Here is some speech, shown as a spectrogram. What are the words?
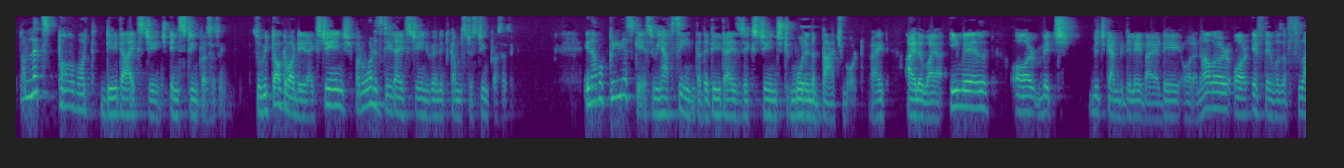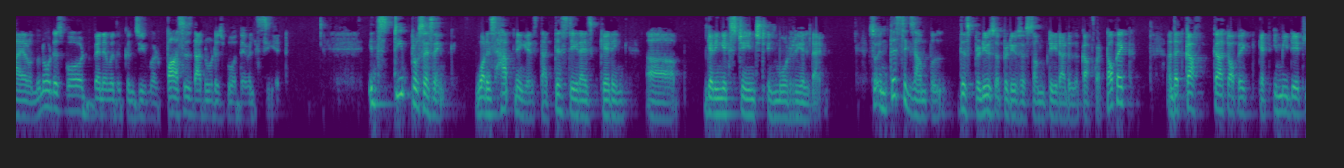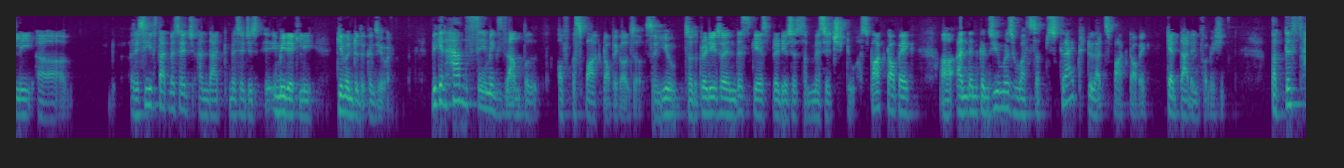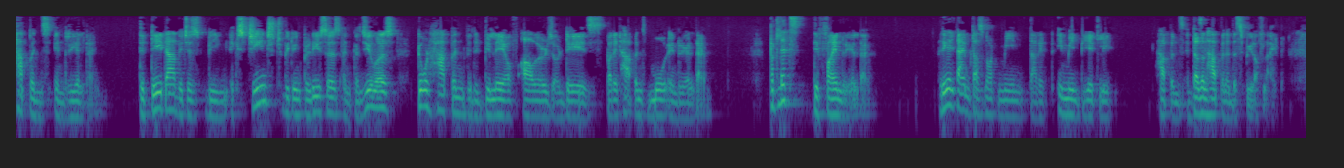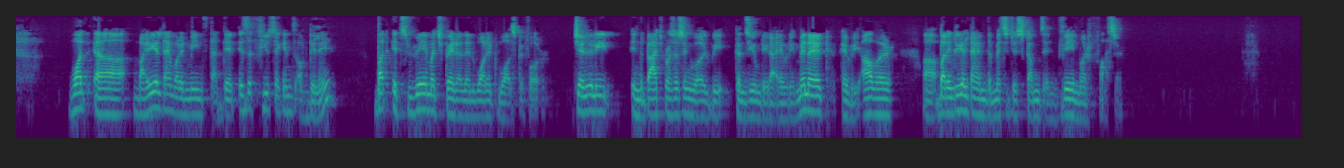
Now let's talk about data exchange in stream processing. So we talked about data exchange, but what is data exchange when it comes to stream processing? In our previous case, we have seen that the data is exchanged more in a batch mode, right? Either via email or which which can be delayed by a day or an hour, or if there was a flyer on the notice board, whenever the consumer passes that notice board, they will see it. In stream processing, what is happening is that this data is getting uh, getting exchanged in more real time. So in this example, this producer produces some data to the Kafka topic, and that Kafka topic get immediately uh, receives that message, and that message is immediately given to the consumer. We can have the same example of a Spark topic also. So you, so the producer in this case produces some message to a Spark topic, uh, and then consumers who are subscribed to that Spark topic get that information. But this happens in real time the data which is being exchanged between producers and consumers don't happen with a delay of hours or days, but it happens more in real time. But let's define real time. Real time does not mean that it immediately happens. It doesn't happen at the speed of light. What uh, by real time, what it means that there is a few seconds of delay, but it's way much better than what it was before. Generally, in the batch processing world, we consume data every minute, every hour, uh, but in real time, the messages comes in way more faster.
